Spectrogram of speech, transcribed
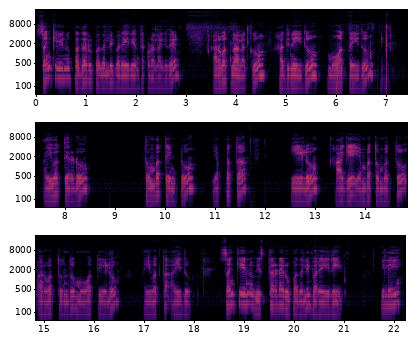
ಸಂಖ್ಯೆಯನ್ನು ಪದ ರೂಪದಲ್ಲಿ ಬರೆಯಿರಿ ಅಂತ ಕೊಡಲಾಗಿದೆ. ಅರವತ್ತ್ನಾಲ್ಕು ಹದಿನೈದು, ಮೂವತ್ತೈದು, ಐವತ್ತೆರಡು, ತೊಂಬತ್ತೆಂಟು, ಎಪ್ಪತ್ತ ಏಳು, ಹಾಗೆ ಎಂಬತ್ತೊಂಬತ್ತು, ಅರವತ್ತೊಂದು, ಮೂವತ್ತೇಳು, ಐವತ್ತ ಐದು. ಸಂಖ್ಯೆಯನ್ನು ವಿಸ್ತರಣೆ ರೂಪದಲ್ಲಿ ಬರೆಯಿರಿ. ಇಲ್ಲಿ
